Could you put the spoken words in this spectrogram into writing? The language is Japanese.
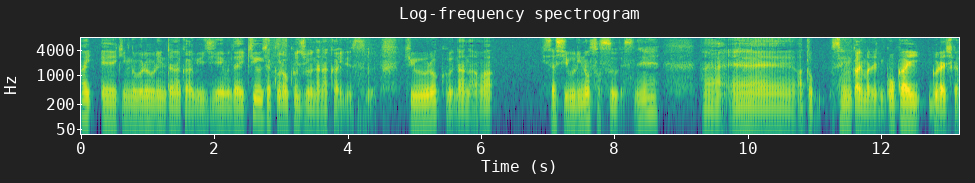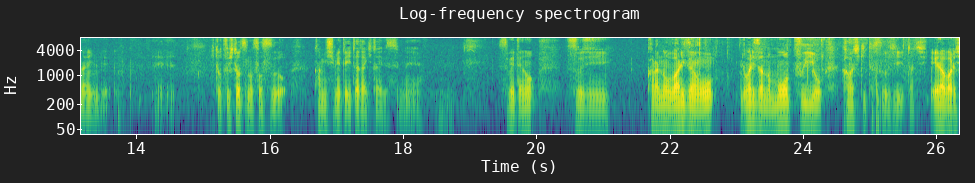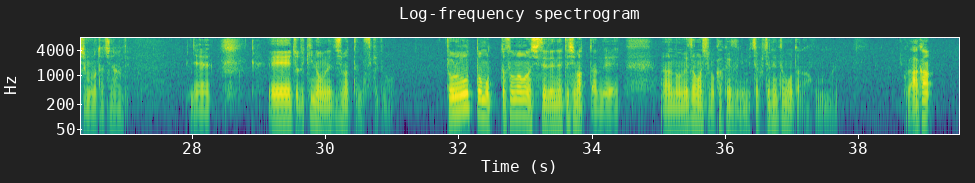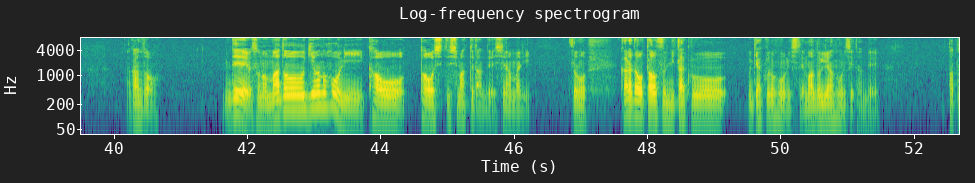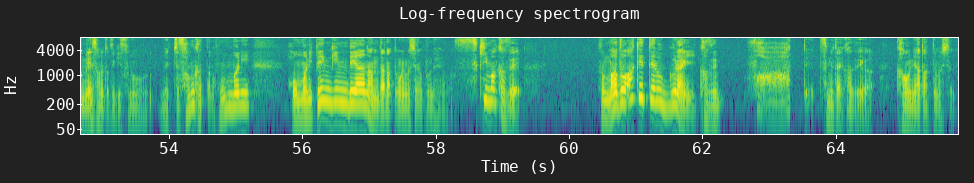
はい、えー、キングブルーリン田中 BGM 第967回です。967は、久しぶりの素数ですね。はい、えー、あと1000回までに5回ぐらいしかないんで、えー、一つ一つの素数を噛み締めていただきたいですよね。すべての数字からの割り算を、割り算の猛追をかわしきった数字たち、選ばれし者たちなので。ねえー、ちょっと昨日も寝てしまったんですけど、撮ろうと思ったそのままの姿勢で寝てしまったんで、あの、目覚ましもかけずにめちゃくちゃ寝てもうたな、ほんまに。これあかん。あかんぞ。で、その窓際の方に顔を倒してしまってたんで、知らん間に。その、体を倒す二択を逆の方にして、窓際の方にしてたんで、パッと目覚めた時、その、めっちゃ寒かったな。ほんまに、ほんまにペンギン部屋なんだなと思いましたね、この部屋は。隙間風、その窓開けてるぐらい風、ファーって冷たい風が顔に当たってましたね。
